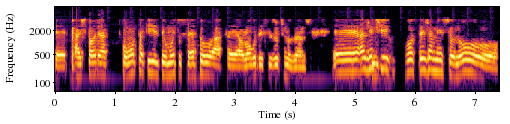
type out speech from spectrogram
é, a história conta que deu muito certo é, ao longo desses últimos anos. É, a gente, você já mencionou,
